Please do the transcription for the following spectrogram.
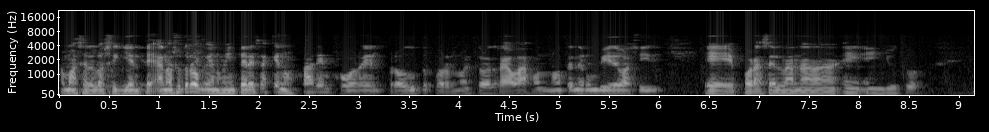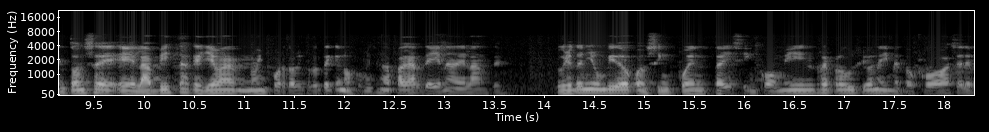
Vamos a hacer lo siguiente. A nosotros lo que nos interesa es que nos paguen por el producto, por nuestro trabajo, no tener un video así eh, por hacerla nada en, YouTube. Entonces, eh, las vistas que llevan no importa, lo importante es que nos comiencen a pagar de ahí en adelante. Porque yo tenía un video con 55 mil reproducciones y me tocó hacer el,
